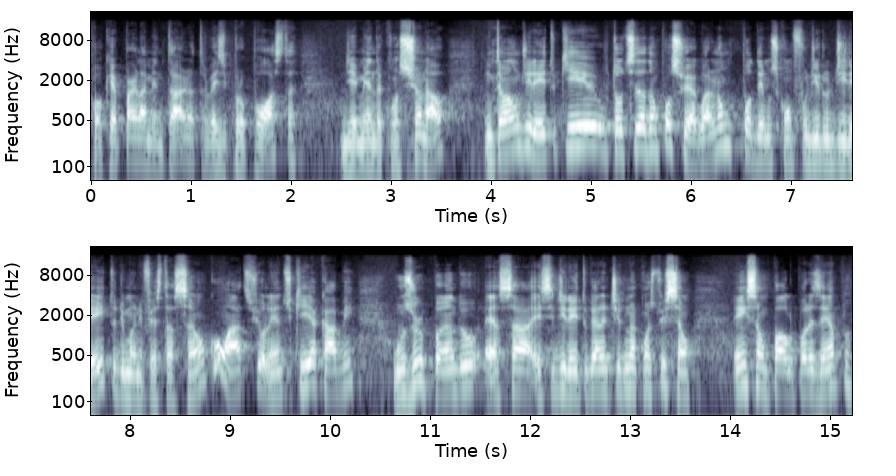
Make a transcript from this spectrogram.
qualquer parlamentar através de proposta de emenda constitucional. Então é um direito que todo cidadão possui. Agora não podemos confundir o direito de manifestação com atos violentos que acabem usurpando essa, esse direito garantido na Constituição. Em São Paulo, por exemplo,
